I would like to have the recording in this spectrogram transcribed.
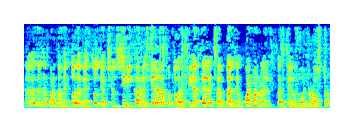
A través del Departamento de Eventos y Acción Cívica retira la fotografía del exalcalde Juan Manuel Gastelum el rostro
